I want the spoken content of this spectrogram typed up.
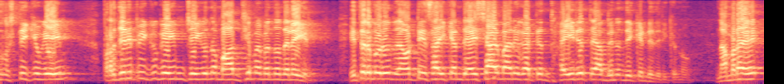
സൃഷ്ടിക്കുകയും പ്രചരിപ്പിക്കുകയും ചെയ്യുന്ന മാധ്യമം എന്ന നിലയിൽ ഇത്തരമൊരു നോട്ടീസ് അയക്കാൻ ദേശാഭിമാനി കാട്ടിയ ധൈര്യത്തെ അഭിനന്ദിക്കേണ്ടിയിരിക്കുന്നു. നമ്മുടെ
